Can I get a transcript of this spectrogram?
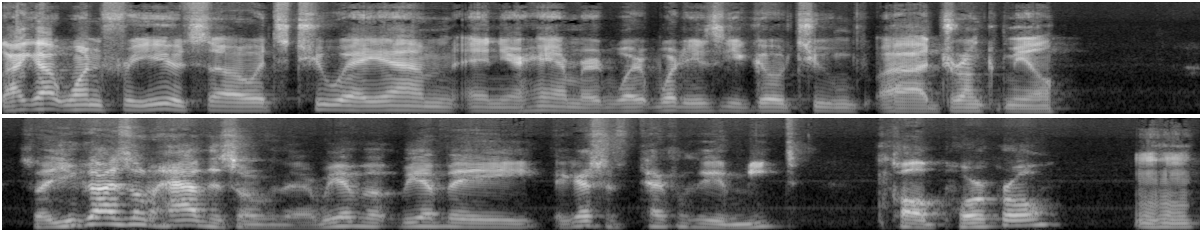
I got one for you. So it's two a.m. and you're hammered. What what is your go-to uh, drunk meal? So you guys don't have this over there. We have a we have a I guess it's technically a meat called pork roll, mm-hmm.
